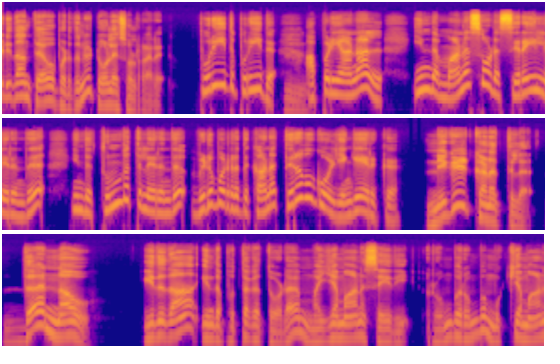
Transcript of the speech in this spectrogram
அடிதான் தேவைப்படுதுன்னு டோலே சொல்றாரு. புரியுது புரியுது. அப்படியானால் இந்த மனசோட சிறையிலிருந்து இந்த துன்பத்திலிருந்து விடுபடுறதுக்கான திறவுகோல் எங்கே இருக்கு? நிகழ்கணத்தில் த நவ் இதுதான் இந்த புத்தகத்தோட மையமான செய்தி. ரொம்ப ரொம்ப முக்கியமான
